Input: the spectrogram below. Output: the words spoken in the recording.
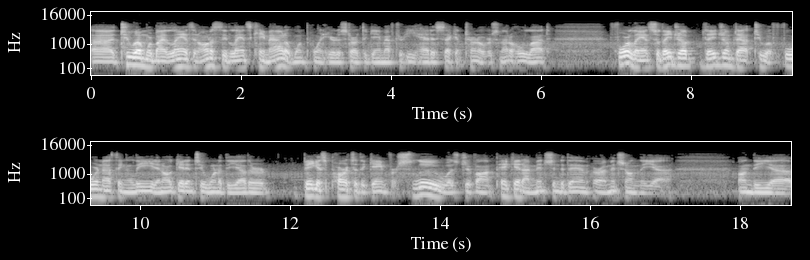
Uh, two of them were by Lance, and honestly, Lance came out at one point here to start the game after he had his second turnover. So not a whole lot for Lance. So they jumped they jumped out to a four nothing lead, and I'll get into one of the other biggest parts of the game for SLU was Javon Pickett. I mentioned to them, or I mentioned on the uh, on the uh,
